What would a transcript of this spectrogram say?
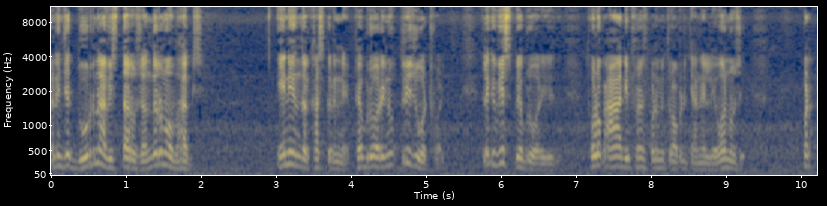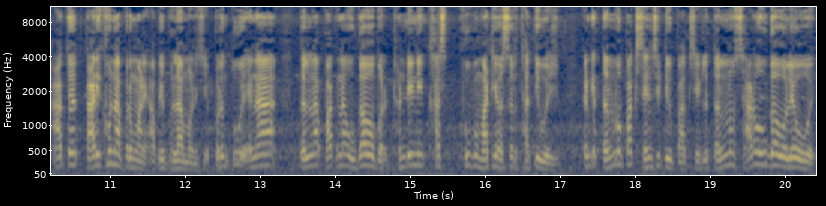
અને જે દૂરના વિસ્તારો છે, અંદરનો ભાગ છે, એની અંદર ખાસ કરીને ફેબ્રુઆરીનું ત્રીજું અઠવાડિયું, એટલે કે વીસ ફેબ્રુઆરી થોડોક આ ડિફરન્સ પણ મિત્રો આપણે ધ્યાને લેવાનો છે. પણ આ તો એક તારીખોના પ્રમાણે આપણી ભલામણ છે. પરંતુ એના તલના પાકના ઉગાવો પર ઠંડીની ખાસ ખૂબ માઠી અસર થતી હોય છે. કારણ કે તલનો પાક સેન્સિટિવ પાક છે, એટલે તલનો સારો ઉગાવો લેવો હોય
